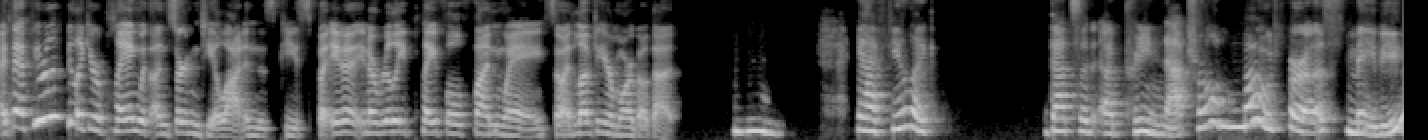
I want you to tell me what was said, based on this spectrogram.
I, th- I feel really feel like you were playing with uncertainty a lot in this piece, but in a in a really playful, fun way. So I'd love to hear more about that. Mm-hmm. Yeah, I feel like that's a, a pretty natural mode for us, maybe,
